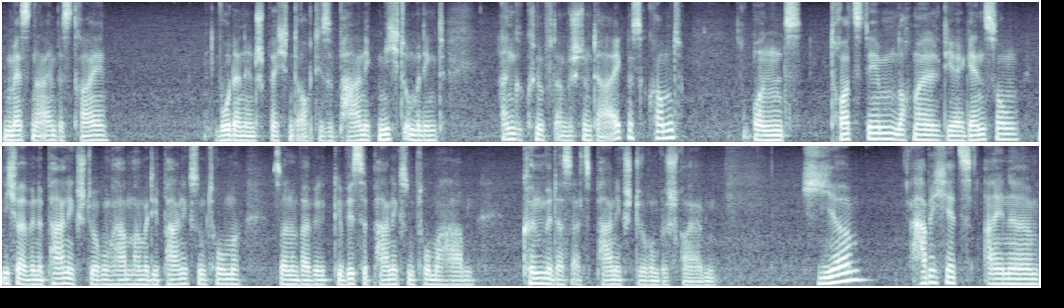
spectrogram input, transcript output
messen ein bis drei wo dann entsprechend auch diese Panik nicht unbedingt angeknüpft an bestimmte Ereignisse kommt. Und trotzdem nochmal die Ergänzung, nicht weil wir eine Panikstörung haben, haben wir die Paniksymptome, sondern weil wir gewisse Paniksymptome haben, können wir das als Panikstörung beschreiben. Hier habe ich jetzt eine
